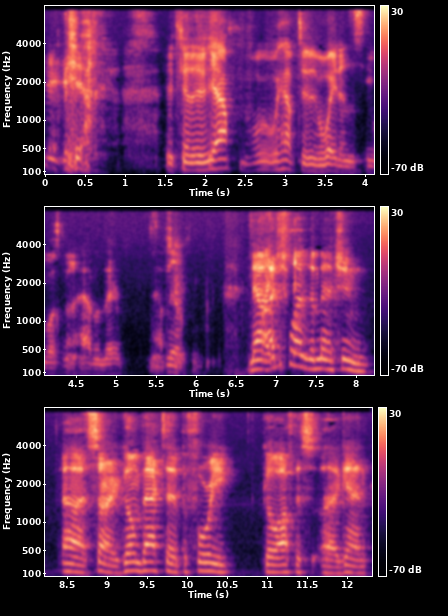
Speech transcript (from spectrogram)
Yeah. It can. Yeah. We have to wait and see what's going to happen there. Absolutely. Now, I just wanted to mention, uh, sorry, going back to before we go off this uh, again,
